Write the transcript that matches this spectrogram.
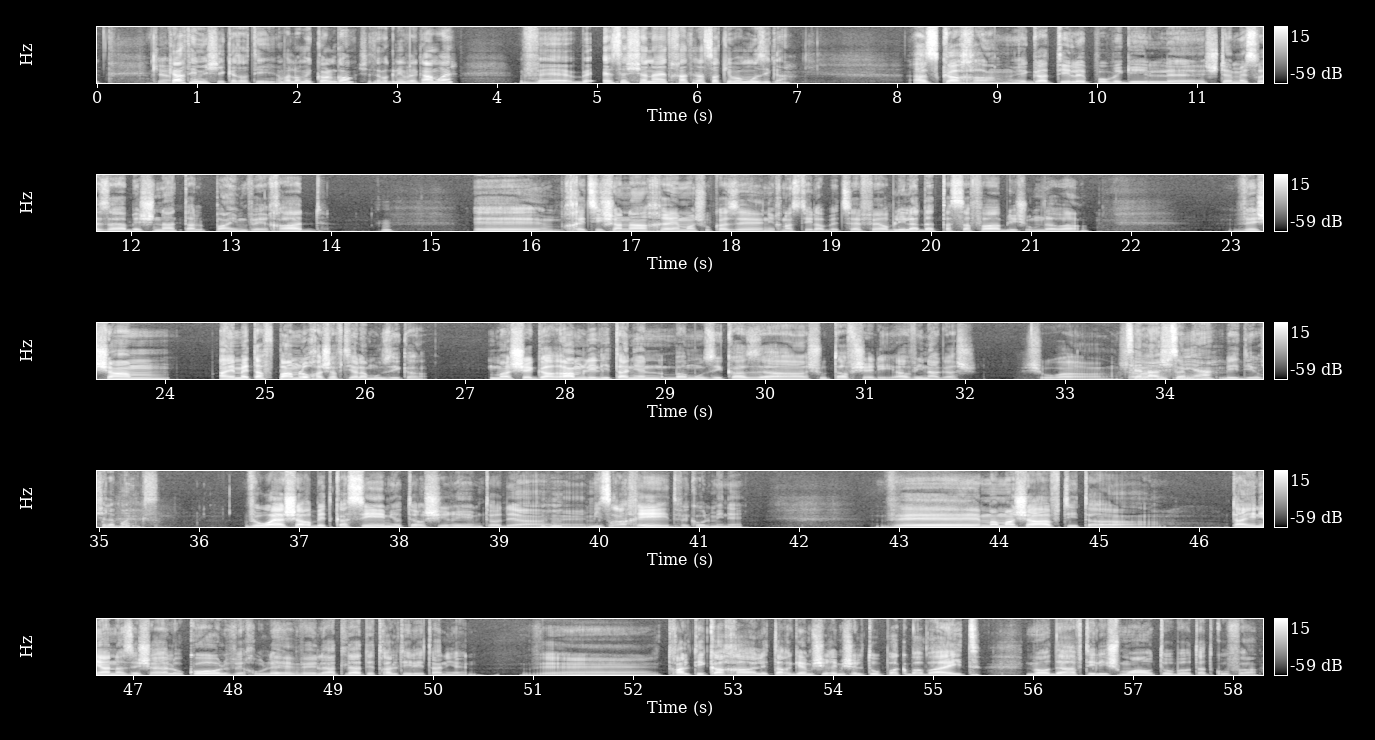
כן. הכרתי מישהי כזאתי, אבל לא מקונגו, שזה מגניב לגמרי. ובאיזה שנה התחלת לעסוק עם המוזיקה? אז ככה, הגעתי לפה בגיל אה, 12, זה היה בשנת 2001. אה, חצי שנה אחרי, משהו כזה, נכנסתי לבית ספר, בלי לדעת את השפה, בלי שום דבר. ושם, האמת, אף פעם לא חשבתי על המוזיקה. מה שגרם לי להתעניין במוזיקה זה השותף שלי, אבי נגש. שהוא ה... צלע השנייה בדיוק. של הברינקס. והוא היה שר בטקסים, יותר שירים, אתה יודע. אה, מזרחית וכל מיני. וממש אהבתי את, ה... את העניין הזה שהיה לו קול וכולי, ולאט לאט התחלתי להתעניין. והתחלתי ככה לתרגם שירים של טופק בבית, מאוד אהבתי לשמוע אותו באותה תקופה.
